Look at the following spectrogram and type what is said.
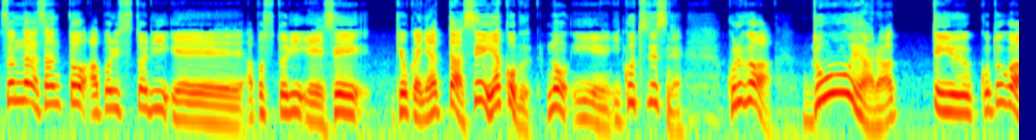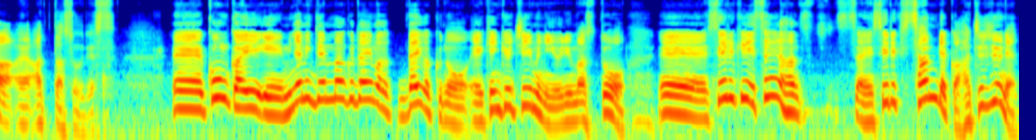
そんなサントアポリストリ、えー、アポストリ、えー、聖教会にあった聖ヤコブの、遺骨ですね。これがどうやらっていうことがあったそうです。えー、今回、えー、南デンマーク大学の、えー、研究チームによりますと、えー、西暦西暦380年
